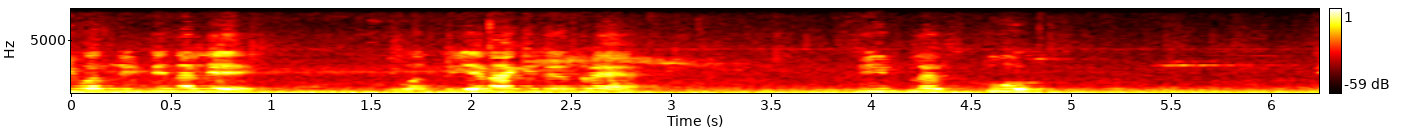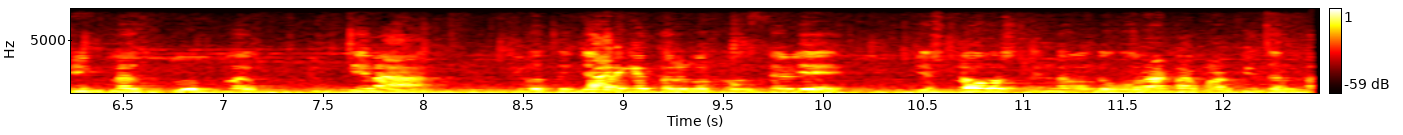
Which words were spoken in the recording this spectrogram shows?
ಈ ಒಂದು ನಿಟ್ಟಿನಲ್ಲಿ ಇವತ್ತು ಏನಾಗಿದೆ ಅಂದರೆ C plus two C plus two plus ಫಿಫ್ಟಿನ ಇವತ್ತು ಜಾರಿಗೆ ತರಬೇಕು ಅಂತೇಳಿ ಎಷ್ಟೋ ವರ್ಷದಿಂದ ಒಂದು ಹೋರಾಟ ಮಾಡ್ತಿದ್ದಂಥ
